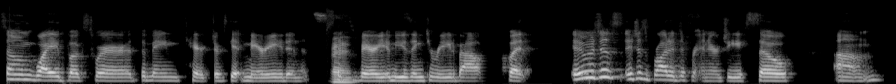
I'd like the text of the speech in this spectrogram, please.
some YA books where the main characters get married, and it's right. it's very amusing to read about. But it was just it just brought a different energy. So um,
